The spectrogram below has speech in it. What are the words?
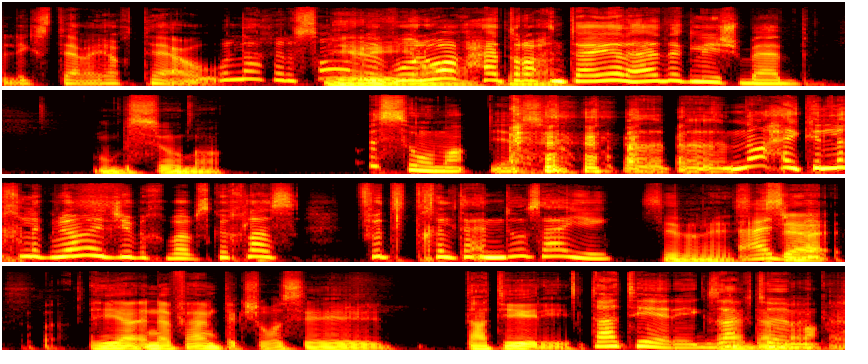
ليكستيريور تاعو ولا غير سون فولواغ حتروح نتايا لهذاك اللي شباب. وبالسومة. بالسومه يا سور نو حيكلخ لك بلا ما يجيب خبر باسكو خلاص فوت دخلت عنده سايي سي فري عجبك؟ هي أنا فهمتك شغل سي تاتيري تاتيري هذا اكزاكتومون ما كان.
